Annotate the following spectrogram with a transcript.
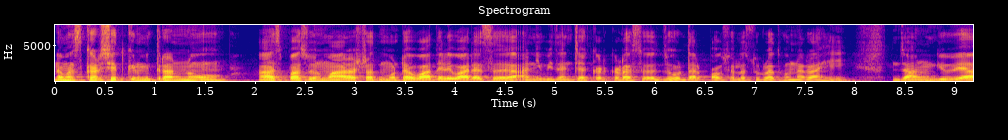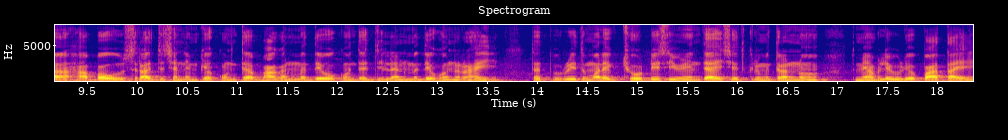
नमस्कार शेतकरी मित्रांनो. आजपासून महाराष्ट्रात मोठ्या वादळी वाऱ्यासह आणि विजांच्या कडकडासह जोरदार पावसाला सुरुवात होणार आहे. जाणून घेऊया हा पाऊस राज्याच्या नेमक्या कोणत्या भागांमध्ये व कोणत्या जिल्ह्यांमध्ये होणार आहे. तत्पूर्वी तुम्हाला एक छोटीशी विनंती आहे शेतकरी मित्रांनो तुम्ही आपले व्हिडिओ पाहताय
